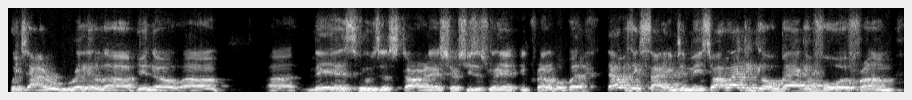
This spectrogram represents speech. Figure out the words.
which I really loved. You know, uh, uh, Liz, who's a star of that show, she's just really incredible. But that was exciting to me. So I like to go back and forth from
